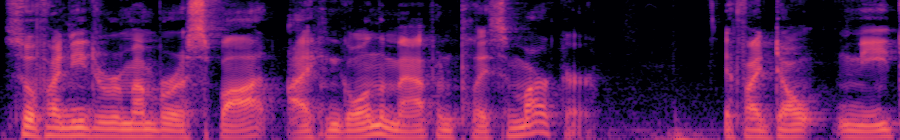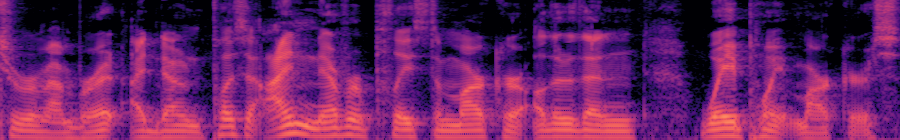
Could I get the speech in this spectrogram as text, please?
So if I need to remember a spot, I can go on the map and place a marker. If I don't need to remember it, I don't place it. I never placed a marker other than waypoint markers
